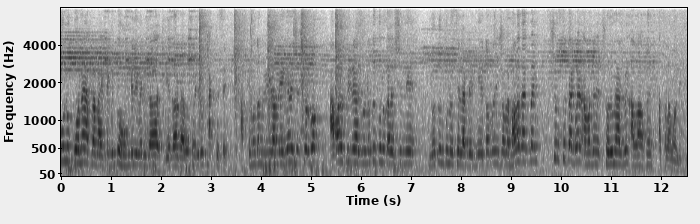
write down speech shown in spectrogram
কোনো কোনায় আপনার বাইকটা কিন্তু হোম ডেলিভারি দেওয়া দিয়ে দেওয়ার ব্যবস্থা কিন্তু থাকতেছে। আজকের মতন ভিডিও আমরা এখানে শেষ করব। আবারও ফিরে আসব নতুন কোনো কালেকশন নিয়ে, নতুন কোনো সেল আপডেট নিয়ে, ততদিন সবাই ভালো থাকবেন, সুস্থ থাকবেন, আমাদের শোরুমে আসবেন। আল্লাহ হাফেজ, আসসালামু আলাইকুম।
